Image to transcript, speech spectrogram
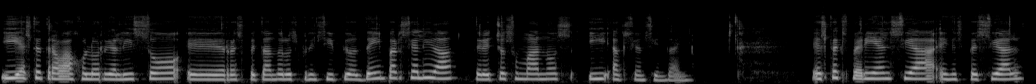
Y este trabajo lo realizo eh, respetando los principios de imparcialidad, derechos humanos y acción sin daño. Esta experiencia en especial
